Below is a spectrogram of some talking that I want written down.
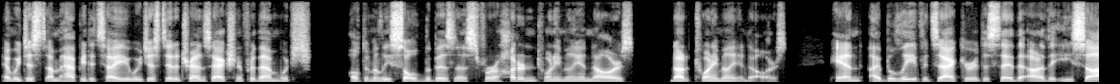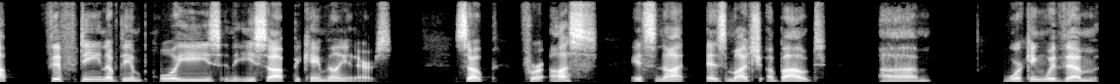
And we just, I'm happy to tell you, we just did a transaction for them, which ultimately sold the business for $120 million, not $20 million. And I believe it's accurate to say that out of the ESOP, 15 of the employees in the ESOP became millionaires. So for us, it's not as much about um, working with them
